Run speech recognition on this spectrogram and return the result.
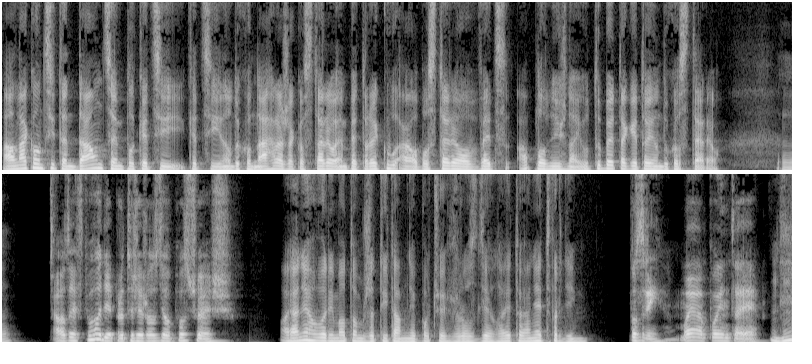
ale na konci ten downsample, keď si, keď si jednoducho nahráš ako stereo MP3 alebo stereo vec uploadneš na YouTube, tak je to jednoducho stereo. Mm. Ale to je v pohode, pretože rozdiel počuješ. A ja nehovorím o tom, že ty tam nepočuješ rozdiel, hej, to ja netvrdím. Pozri, moja pointa je, uh-huh.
